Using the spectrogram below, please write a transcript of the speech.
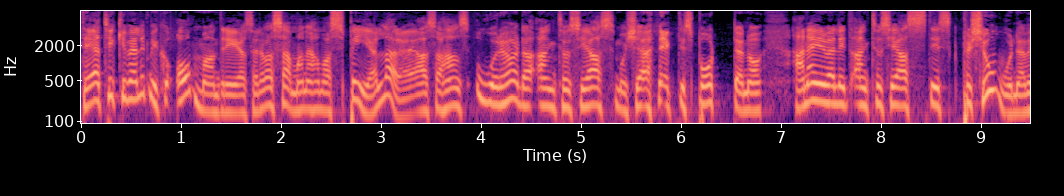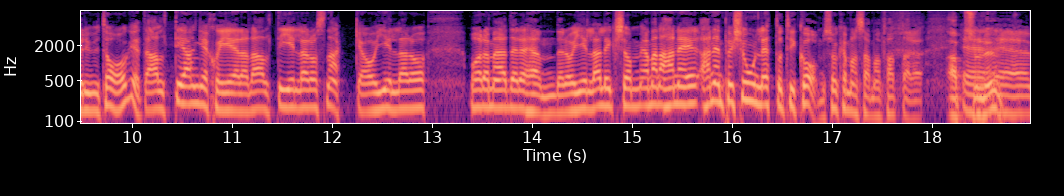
Det jag tycker väldigt mycket om Andreas, det var samma när han var spelare. Alltså hans oerhörda entusiasm och kärlek till sporten. Och han är ju en väldigt entusiastisk person överhuvudtaget. Alltid engagerad, alltid gillar att snacka och gillar att vara med där det händer. Och gillar liksom, jag menar, han, är, han är en person lätt att tycka om, så kan man sammanfatta det. Absolut. Eh,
